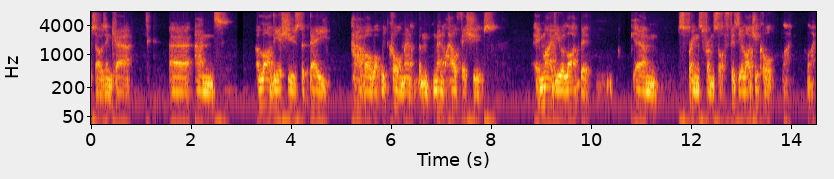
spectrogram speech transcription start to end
so I was in care, uh, and a lot of the issues that they have are what we'd call mental, the mental health issues in my view, a lot of it um, springs from sort of physiological, like like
